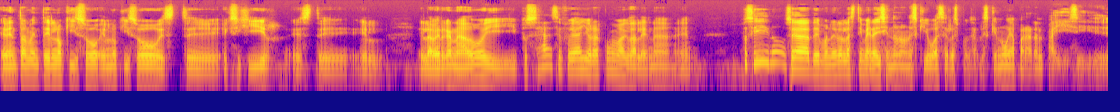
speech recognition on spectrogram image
Eventualmente él no quiso, él no quiso este, exigir este, el, el haber ganado y, pues ah, se fue a llorar como Magdalena en, pues sí, ¿no? O sea, de manera lastimera diciendo, no, no, es que yo voy a ser responsable, es que no voy a parar al país y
